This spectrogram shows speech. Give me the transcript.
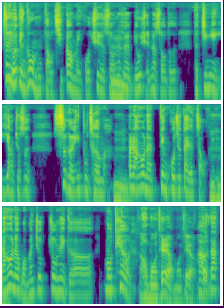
这有点跟我们早期到美国去的时候，嗯那是留学那时候的的经验一样，就是四个人一部车嘛，嗯啊，然后呢，电锅就带着走，嗯然后呢，我们就住那个 motel 了。哦，motel motel，好，那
